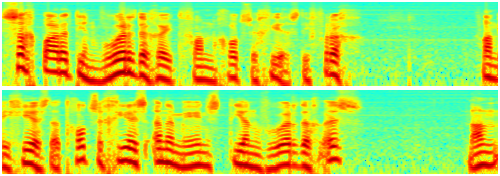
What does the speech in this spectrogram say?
sigtbare teenwoordigheid van Godse gees, die vrug van die gees, dat Godse gees in een mens teenwoordig is, dan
